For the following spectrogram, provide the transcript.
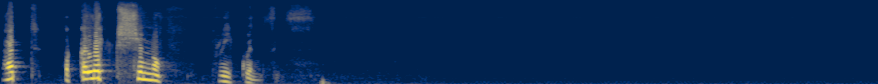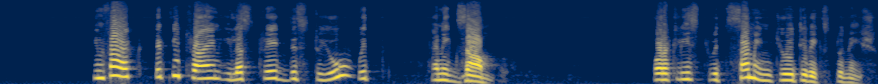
at a collection of frequencies. In fact, let me try and illustrate this to you with an example or at least with some intuitive explanation.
